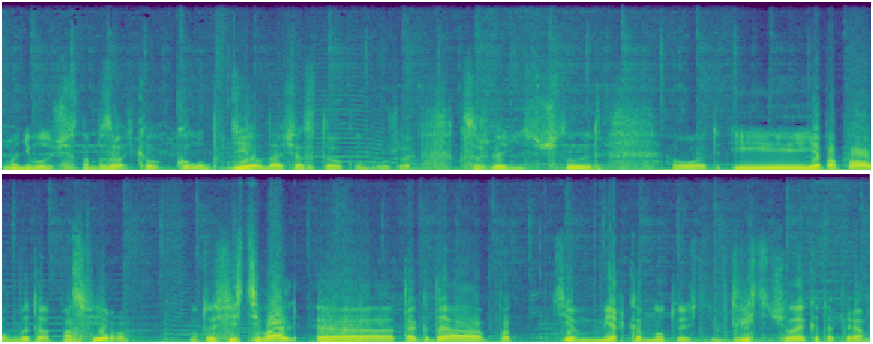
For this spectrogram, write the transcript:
Ну, не буду сейчас там называть клуб дел, да, сейчас этого клуба уже, к сожалению, не существует. Вот, и я попал в эту атмосферу. Ну, то есть фестиваль э, тогда под тем меркам, ну, то есть в 200 человек это прям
